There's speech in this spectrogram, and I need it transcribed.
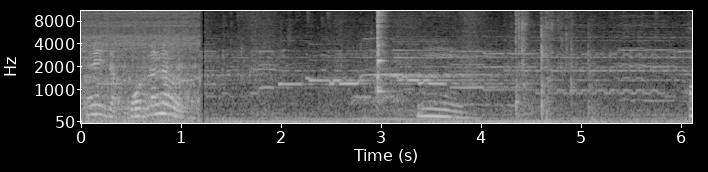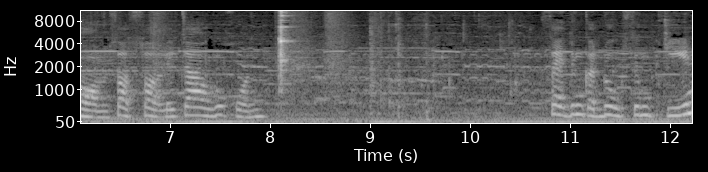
ไม่ได้จะโคตรแล้วเลยนี่หอมสดๆเลยเจ้าทุกคน ใส่ดึงกระดูกซึมจีน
